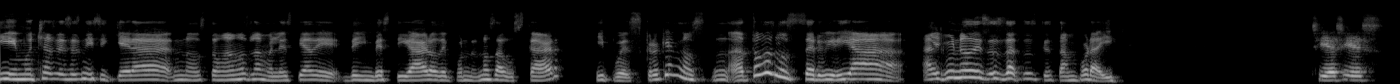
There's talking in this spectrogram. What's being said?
y muchas veces ni siquiera nos tomamos la molestia de, investigar o de ponernos a buscar y pues creo que nos, a todos nos serviría alguno de esos datos que están por ahí. Sí, así es.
